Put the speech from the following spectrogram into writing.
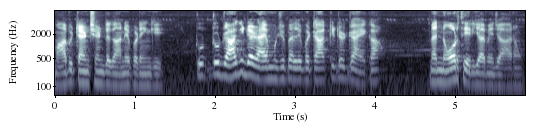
वहाँ भी टेंशन लगाने पड़ेंगी। तू तू जा किधर आए मुझे पहले बता के डर जाएगा। मैं नॉर्थ एरिया में जा रहा हूँ।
